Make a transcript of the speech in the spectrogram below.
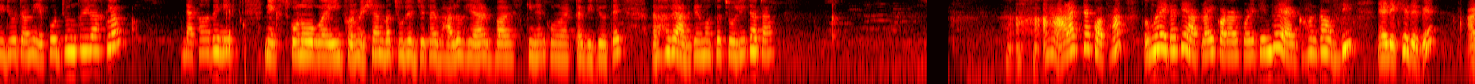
ভিডিওটা আমি এ পর্যন্তই রাখলাম। দেখা হবে নেক্সট নেক্সট কোনো ইনফরমেশান বা চুলের যেটা ভালো হেয়ার বা স্কিনের কোনো একটা ভিডিওতে। তাহলে আজকের মতো চলি, টাটা। আর একটা কথা তোমরা এটাকে অ্যাপ্লাই করার পরে কিন্তু এক ঘণ্টা অবধি রেখে দেবে। আর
